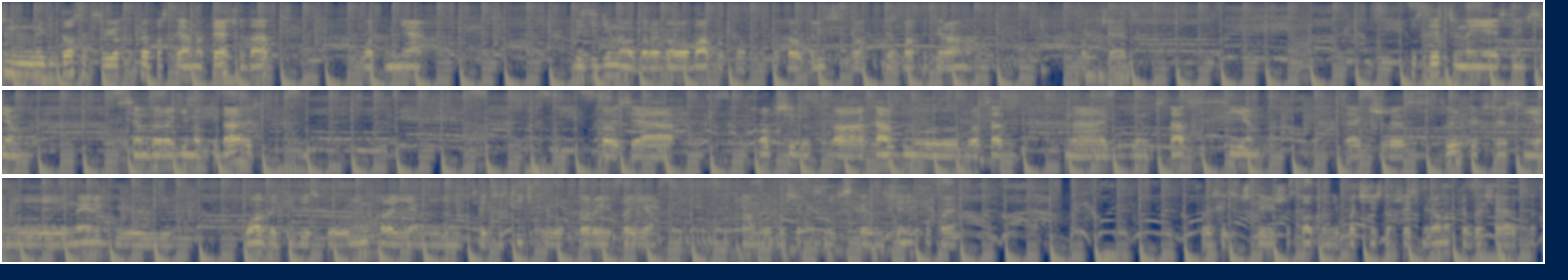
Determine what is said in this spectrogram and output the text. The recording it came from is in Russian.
Общем, на видосах свое хп постоянно прячу, да. Вот у меня без единого дорогого бафа такого количества, без бафа тирана получается. Естественно, я если всем, всем дорогим обкидаюсь, то есть я общий а, каждую 20 на один стат съем, также с цирка все съем, и энергию, и коготь, и весь Хэллоуин проем, и все частички во вторые проем. Там будет вообще космическое значение хп. То есть эти 4600, они почти что в 6 миллионов превращаются.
